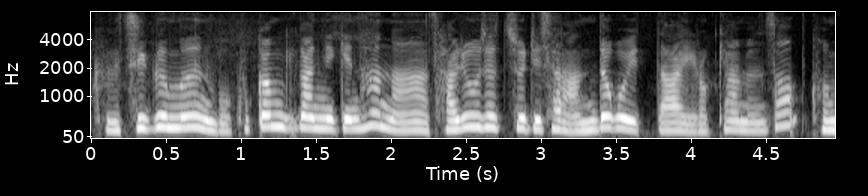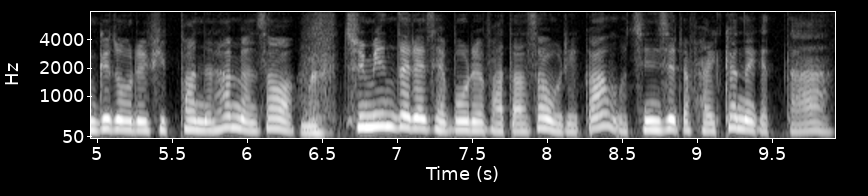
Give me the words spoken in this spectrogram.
그 지금은 뭐 국감기간이긴 하나 자료 제출이 잘 안 되고 있다 이렇게 하면서 경기도를 비판을 하면서 네. 주민들의 제보를 받아서 우리가 뭐 진실을 밝혀내겠다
